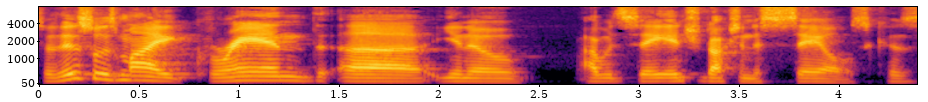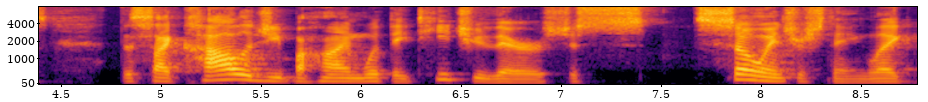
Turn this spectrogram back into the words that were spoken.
So this was my grand, uh, you know, I would say introduction to sales because the psychology behind what they teach you there is just so interesting. Like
